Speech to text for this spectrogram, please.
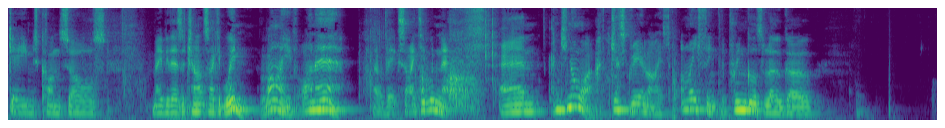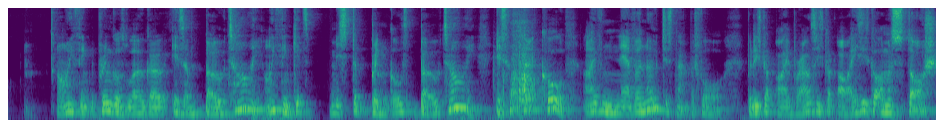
games, consoles, maybe there's a chance I could win live on air. That would be exciting, wouldn't it? Um, and you know what? I've just realised. I think the Pringles logo. I think the Pringles logo is a bow tie. I think it's Mr. Pringle's bow tie. Isn't that cool? I've never noticed that before. But he's got eyebrows, he's got eyes, he's got a moustache,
